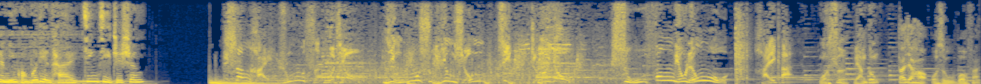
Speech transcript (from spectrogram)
人民广播电台经济之声。山海如此多娇，引无数英雄竞折腰。数风流人物，还看我是梁东。大家好，我是吴伯凡。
